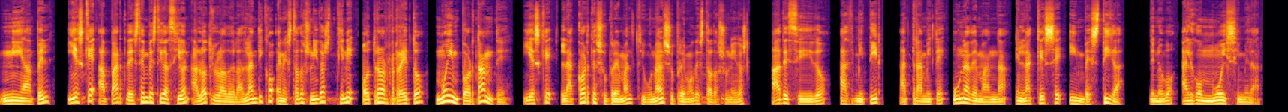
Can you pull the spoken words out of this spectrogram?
ni Apple, y es que, aparte de esta investigación, al otro lado del Atlántico, en Estados Unidos, tiene otro reto muy importante. Y es que la Corte Suprema, el Tribunal Supremo de Estados Unidos, ha decidido admitir a trámite una demanda en la que se investiga, de nuevo, algo muy similar.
